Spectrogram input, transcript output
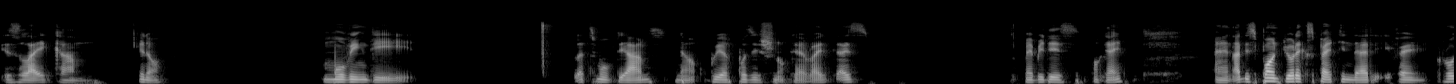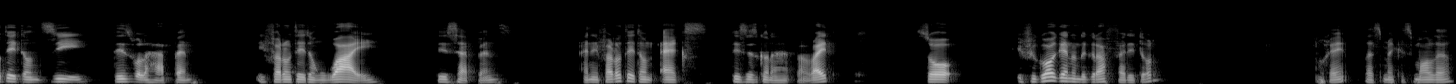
is like um you know moving the let's move the arms in a weird position okay right guys maybe this okay. And at this point you're expecting that if I rotate on Z this will happen. If I rotate on Y this happens. And if I rotate on X this is gonna happen right? So if you go again on the graph editor okay let's make it smaller.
